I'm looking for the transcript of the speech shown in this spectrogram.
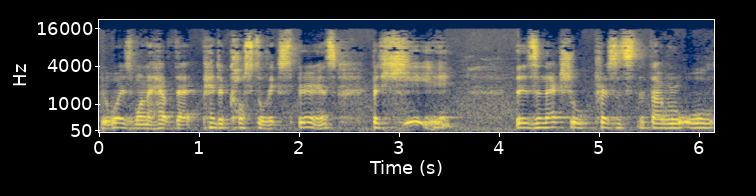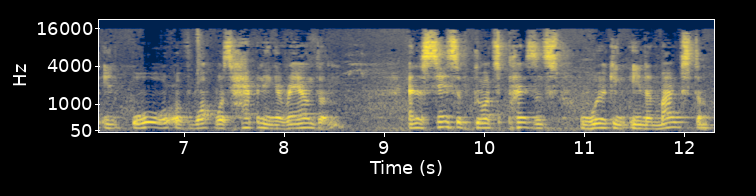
We always want to have that Pentecostal experience. But here, there's an actual presence that they were all in awe of what was happening around them and a sense of God's presence working in amongst them.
